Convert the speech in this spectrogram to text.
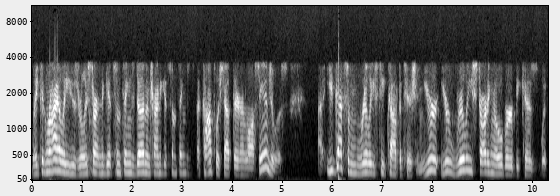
Lincoln Riley, who's really starting to get some things done and trying to get some things accomplished out there in Los Angeles. You've got some really steep competition. You're you're really starting over because with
